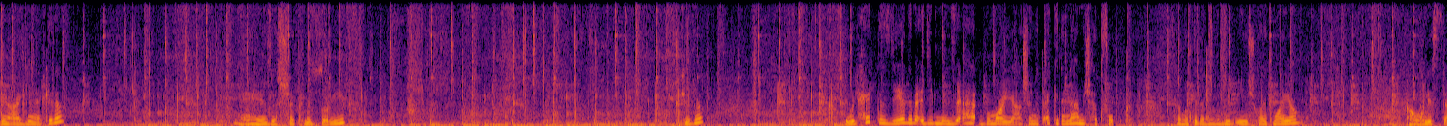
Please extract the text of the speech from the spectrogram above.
العجينة كده. بهذا الشكل الظريف. كده. والحتة الزيادة بقى دي بنلزقها بمية عشان نتأكد إنها مش هتفك. استنوا كده لما أجيب إيه شوية مية. أهو لسه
